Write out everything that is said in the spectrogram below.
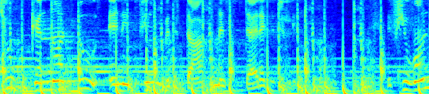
You cannot do anything with darkness directly. If you want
